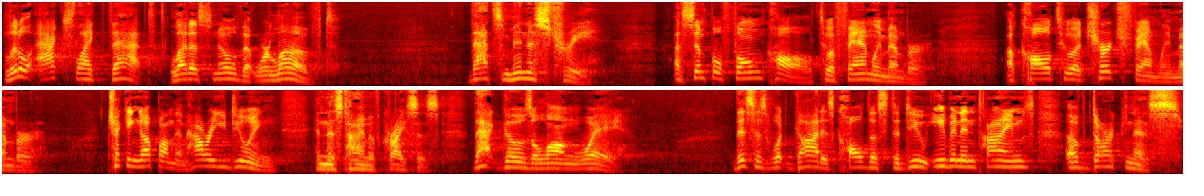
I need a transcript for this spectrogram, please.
Little acts like that let us know that we're loved. That's ministry. A simple phone call to a family member, a call to a church family member, checking up on them. How are you doing in this time of crisis? That goes a long way. This is what God has called us to do, even in times of darkness.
